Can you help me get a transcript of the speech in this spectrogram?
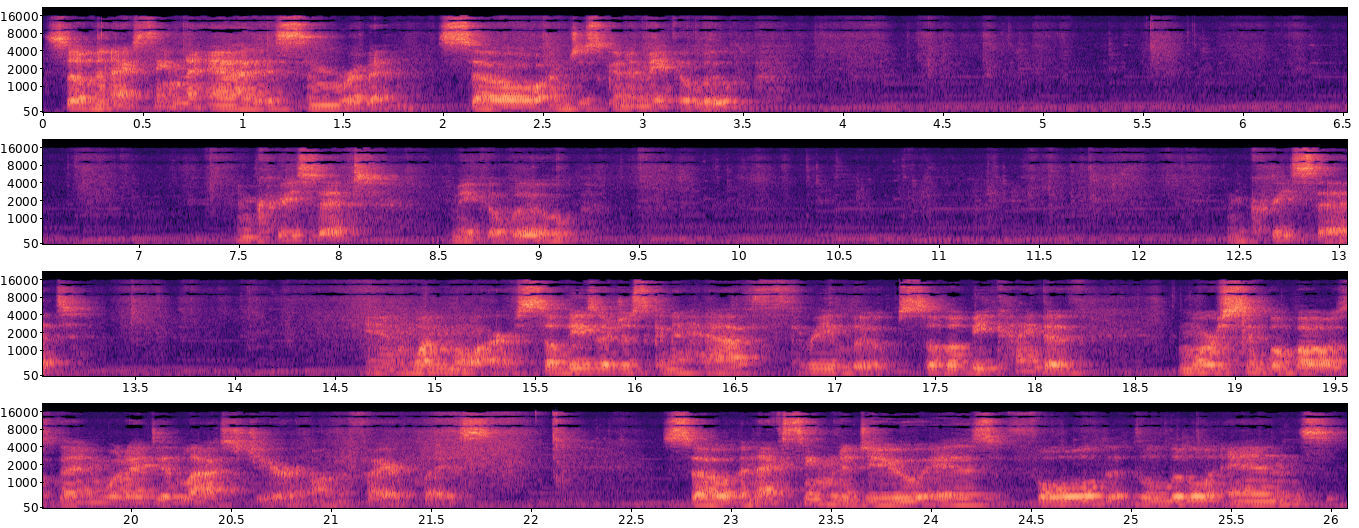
So the next thing I'm going to add is some ribbon. So I'm just going to make a loop, increase it, make a loop, increase it, and one more. So these are just going to have three loops. So they'll be kind of more simple bows than what I did last year on the fireplace. So the next thing I'm to do is fold the little ends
